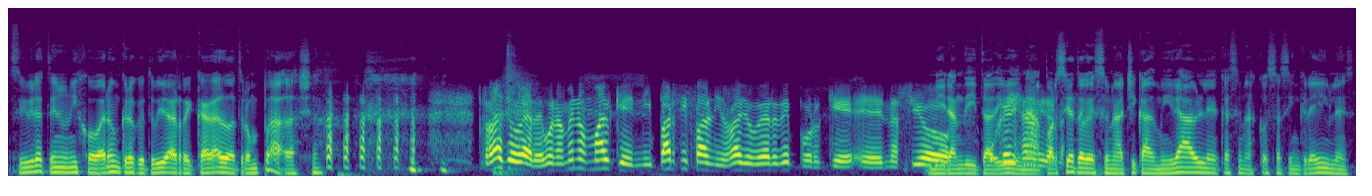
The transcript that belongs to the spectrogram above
si hubieras tenido un hijo varón, creo que te hubiera recagado a trompadas ya. Rayo Verde, bueno, menos mal que ni Parsifal ni Rayo Verde porque eh, nació... Mirandita divina. Por cierto que es una chica admirable, que hace unas cosas increíbles.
